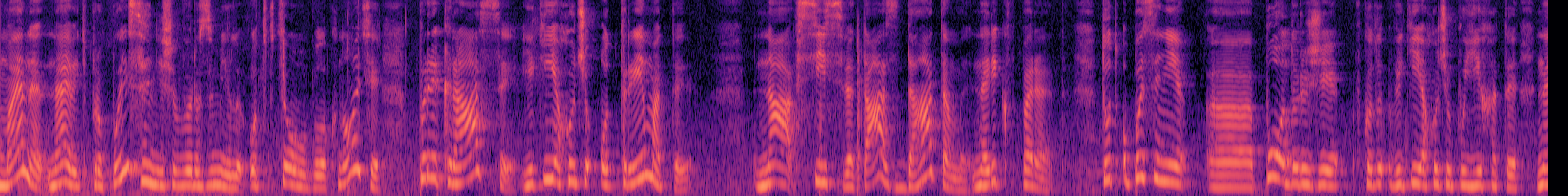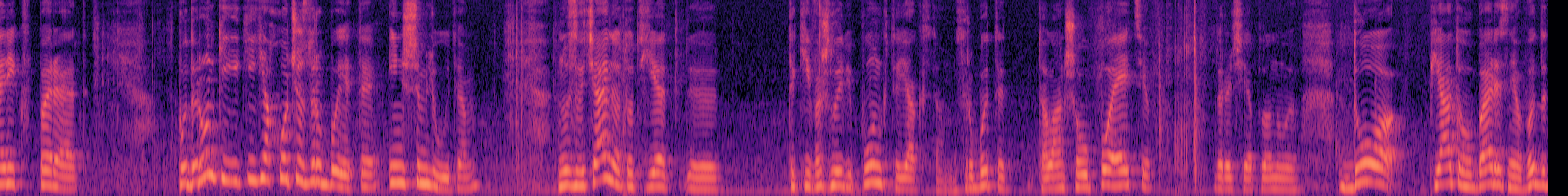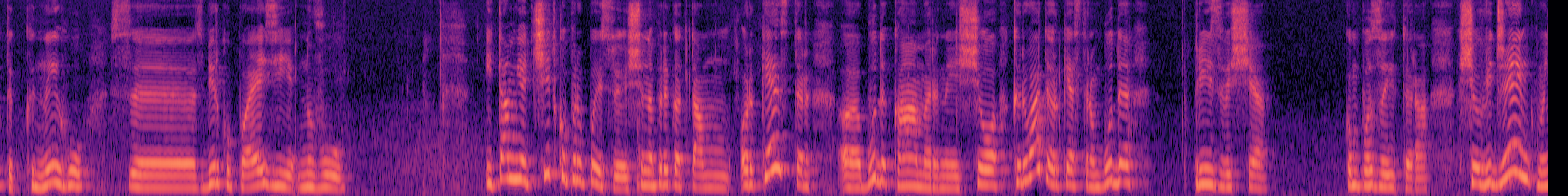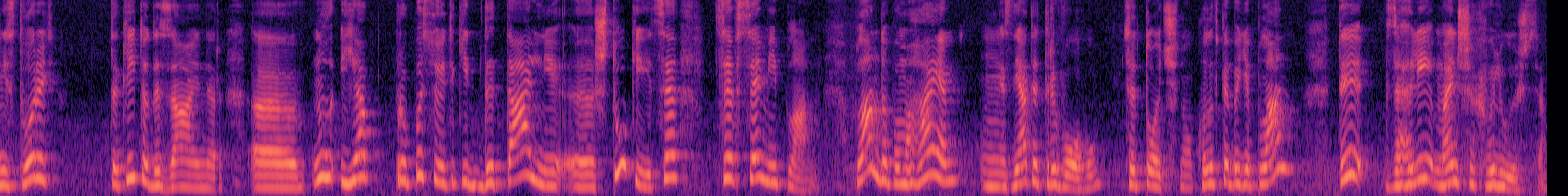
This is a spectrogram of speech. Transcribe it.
У мене навіть прописані, щоб ви розуміли, от в цьому блокноті прикраси, які я хочу отримати на всі свята з датами на рік вперед. Тут описані е, подорожі, в які я хочу поїхати на рік вперед, подарунки, які я хочу зробити іншим людям. Ну, звичайно, тут є е, такі важливі пункти, як там зробити талант-шоу поетів. До речі, я планую. До 5 березня видати книгу з е, збірку поезії нову. І там я чітко прописую, що, наприклад, там оркестр е, буде камерний, що керувати оркестром буде прізвище композитора, що віджейнг мені створить такий-то дизайнер. Е, ну, я прописую такі детальні е, штуки, і це, це все мій план. План допомагає зняти тривогу. Це точно. Коли в тебе є план, ти взагалі менше хвилюєшся.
